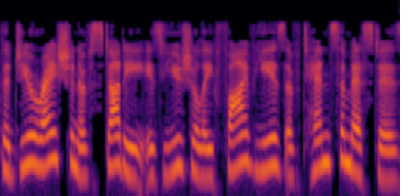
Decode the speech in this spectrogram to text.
The duration of study is usually five years of ten semesters.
